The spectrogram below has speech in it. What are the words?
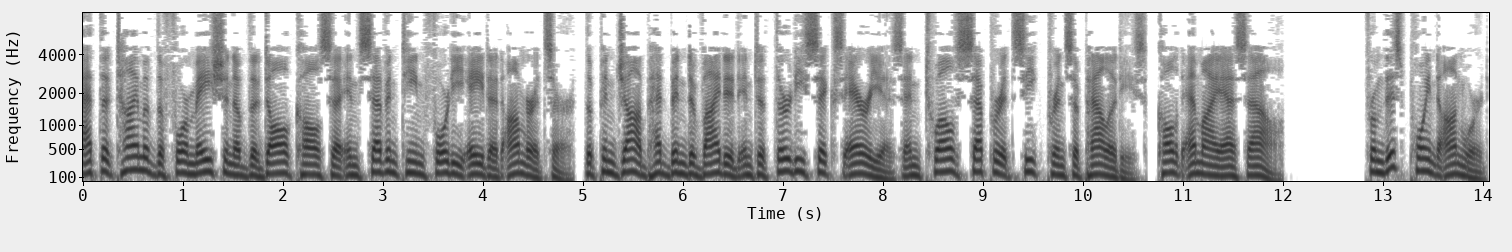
At the time of the formation of the Dal Khalsa in 1748 at Amritsar, the Punjab had been divided into 36 areas and 12 separate Sikh principalities, called Misl. From this point onward,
